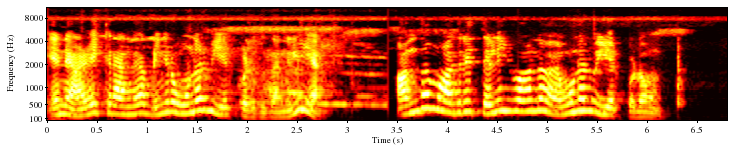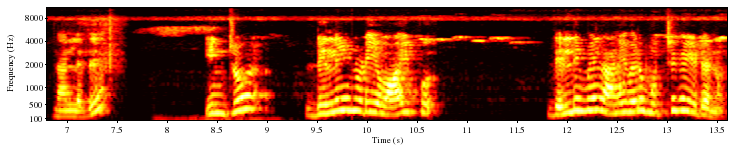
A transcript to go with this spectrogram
என்னை அழைக்கிறாங்க அப்படிங்கிற உணர்வு ஏற்படுது தான் இல்லையா? அந்த மாதிரி தெளிவான உணர்வு ஏற்படும். நல்லது. இன்றும் டெல்லியினுடைய வாய்ப்பு டெல்லி மேல் அனைவரும் முற்றுகையிடணும்.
